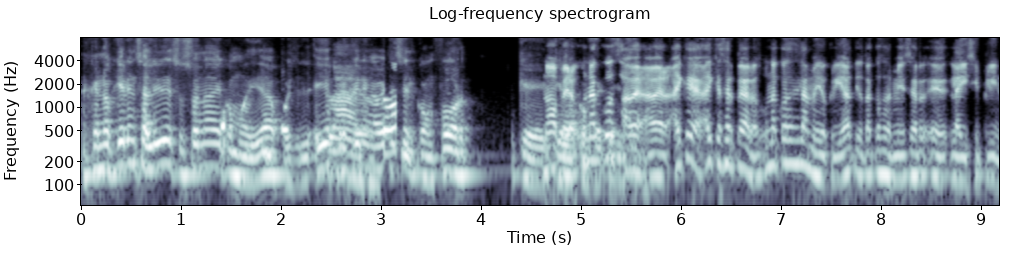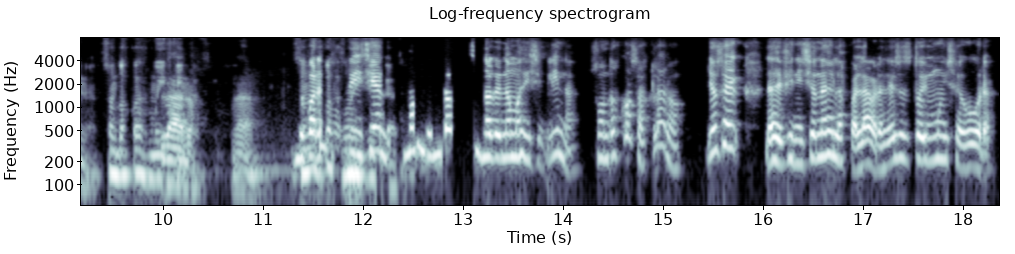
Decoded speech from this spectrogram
Es que no quieren salir de su zona de comodidad, pues ellos Claro. prefieren a veces el confort que, No, que pero la una cosa, a ver, a ver, hay que, hay que ser claros. Una cosa es la mediocridad y otra cosa también es ser, eh, la disciplina. Son dos cosas muy Claro, distintas. claro. Son por dos eso cosas estoy muy diciendo, no, no tenemos disciplina. Son dos cosas, claro. Yo sé las definiciones de las palabras, de eso estoy muy segura.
